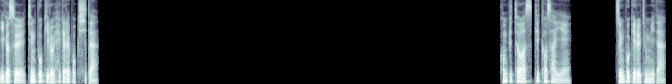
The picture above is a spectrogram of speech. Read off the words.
이것을 증폭기로 해결해 봅시다. 컴퓨터와 스피커 사이에 증폭기를 둡니다.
